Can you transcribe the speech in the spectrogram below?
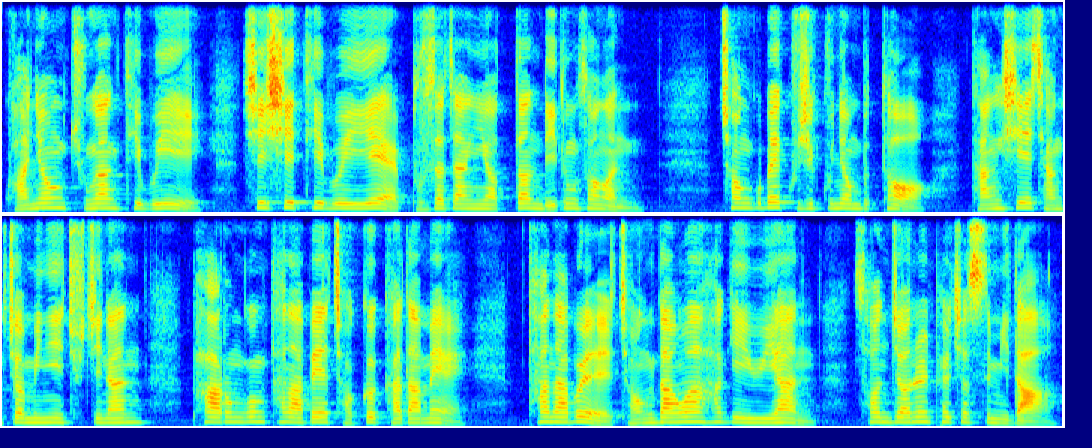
관영 중앙TV, CCTV의 부사장이었던 리둥성은 1999년부터 당시 장점인이 추진한 파룬궁 탄압에 적극 가담해 탄압을 정당화하기 위한 선전을 펼쳤습니다.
